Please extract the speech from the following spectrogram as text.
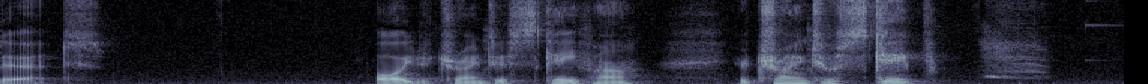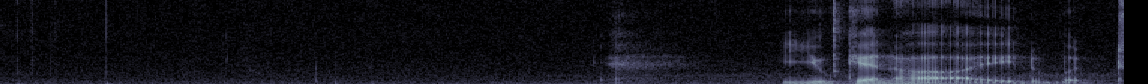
that. Oh, you're trying to escape, huh? You're trying to escape. You can hide, but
